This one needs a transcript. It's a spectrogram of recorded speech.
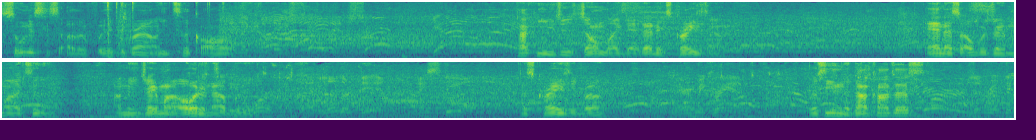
soon as his other foot hit the ground, he took off. cutting shot and sharp. Get out of the way. How can you just jump like that? That is crazy. And that's over Draymond too. I mean, Draymond older now, but work. And Lillard did. Nice steal. that's crazy, bro. Was he in the dunk contest? Serves and rimmed it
